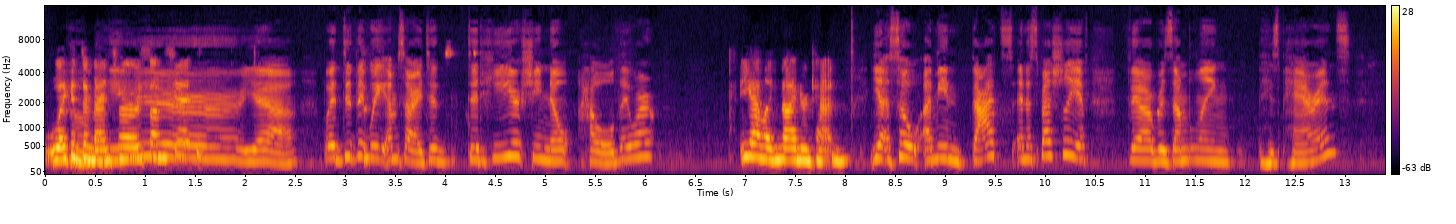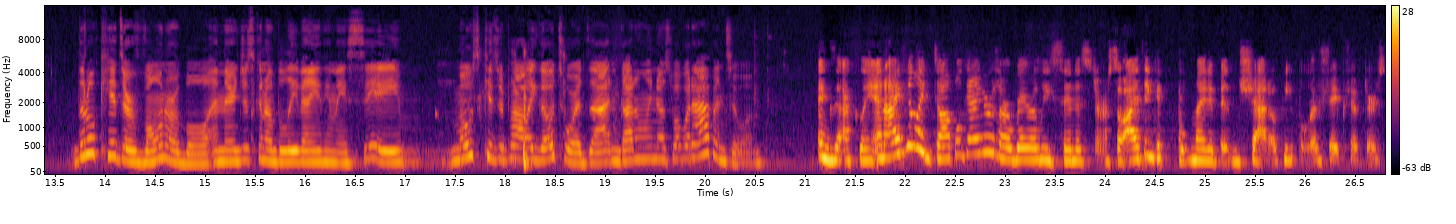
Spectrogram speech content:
like a dementor or some shit. Yeah. But did they wait, I'm sorry, did did he or she know how old they were? Yeah, like nine or ten. Yeah, so I mean that's and especially if they're resembling his parents, little kids are vulnerable and they're just gonna believe anything they see. most kids would probably go towards that, and God only knows what would happen to them. Exactly. And I feel like doppelgangers are rarely sinister. So I think it might have been shadow people or shapeshifters.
